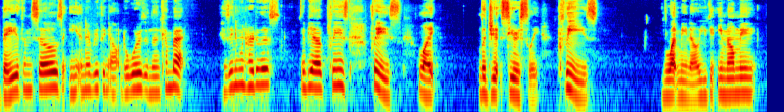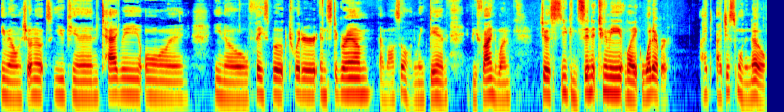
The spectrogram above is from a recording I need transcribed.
bathe themselves and eat and everything outdoors and then come back. Has anyone heard of this? If you have, please, please, like, legit, seriously, please let me know. You can email me, email in the show notes. You can tag me on, you know, Facebook, Twitter, Instagram. I'm also on LinkedIn if you find one. Just, you can send it to me, like, whatever. I, I just want to know.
